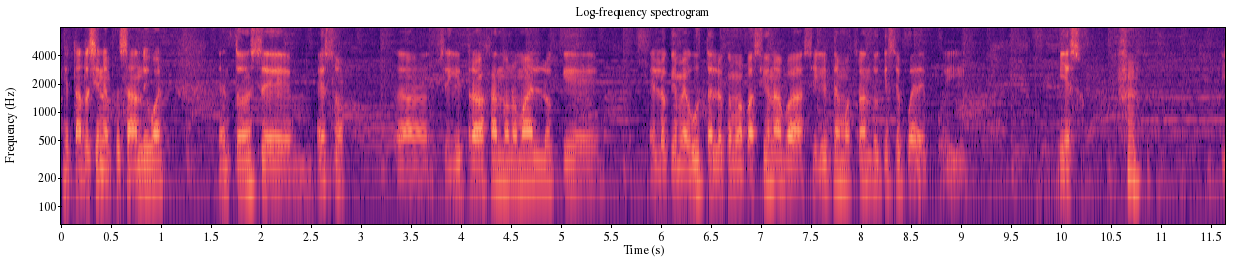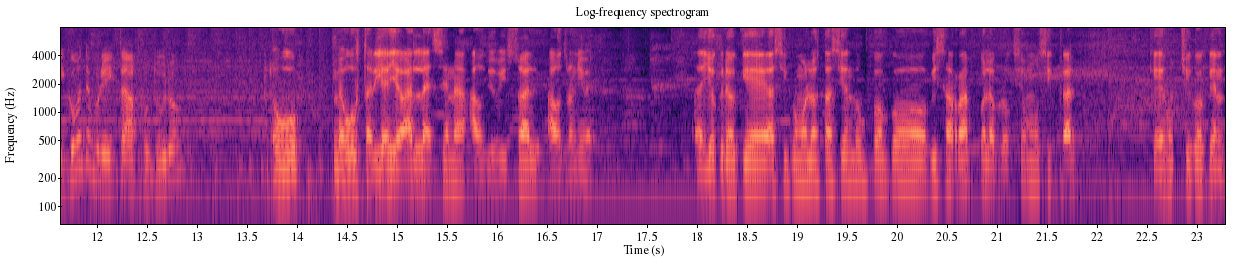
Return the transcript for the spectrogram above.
que están recién empezando igual. Entonces, eso, seguir trabajando nomás en lo que en lo que me gusta, en lo que me apasiona, para seguir demostrando que se puede, pues, y, eso. ¿Y cómo te proyectas a futuro? Uh, me gustaría llevar la escena audiovisual a otro nivel. Yo creo que así como lo está haciendo un poco Bizarrap con la producción musical, que es un chico que,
